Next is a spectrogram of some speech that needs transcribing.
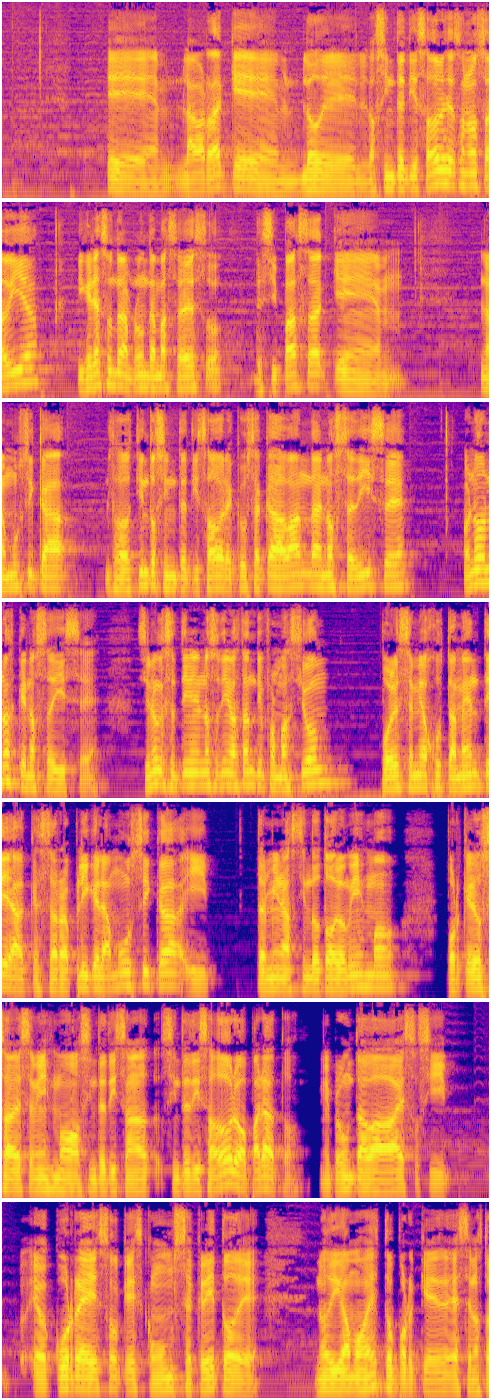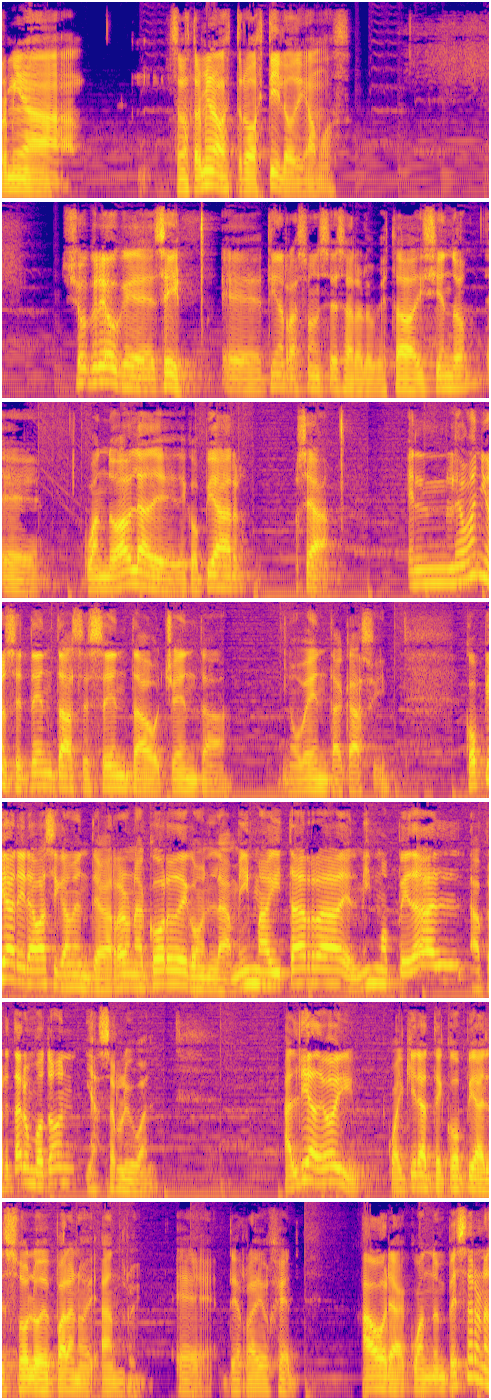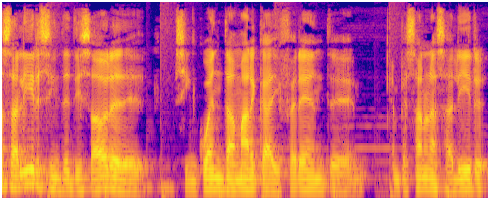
Eh, la verdad que lo de los sintetizadores eso no lo sabía y quería hacer una pregunta en base a eso de si pasa que mm, la música, los distintos sintetizadores que usa cada banda no se dice o no no es que no se dice, sino que se tiene no se tiene bastante información por ese miedo justamente a que se replique la música y termina haciendo todo lo mismo por querer usar ese mismo sintetizador o aparato. Mi pregunta va a eso, si ocurre eso que es como un secreto de no digamos esto porque se nos termina se nos termina nuestro estilo, digamos. Yo creo que sí, eh, tiene razón César a lo que estaba diciendo. Eh, cuando habla de, copiar, o sea, en los años 70, 60, 80, 90 casi, copiar era básicamente agarrar un acorde con la misma guitarra, el mismo pedal, apretar un botón y hacerlo igual. Al día de hoy, cualquiera te copia el solo de Paranoid Android eh, de Radiohead. Ahora, cuando empezaron a salir sintetizadores de 50 marcas diferentes, empezaron a salir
